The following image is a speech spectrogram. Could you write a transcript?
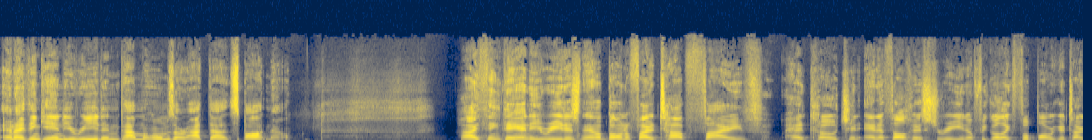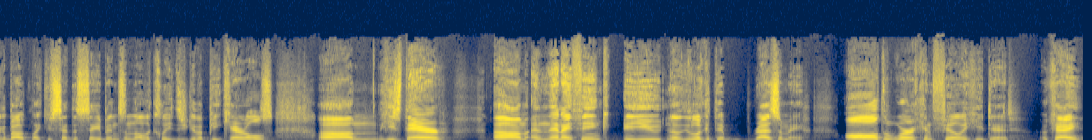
And I think Andy Reid and Pat Mahomes are at that spot now. I think that Andy Reid is now a bona fide top five head coach in NFL history. You know, if we go like football, we're going to talk about, like you said, the Sabans and all the Cleats, you get the Pete Carrolls. Um, he's there. Um, and then I think you, you, know, you look at the resume, all the work in Philly he did. Okay.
